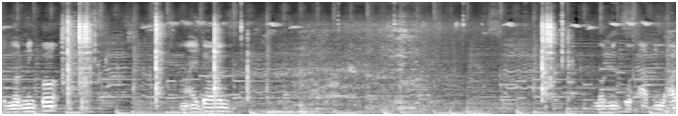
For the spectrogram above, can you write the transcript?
Good morning po, mga idol. Morning po sa ating lahat.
